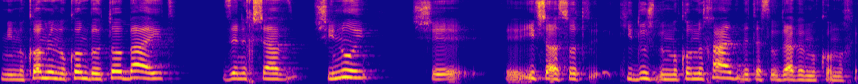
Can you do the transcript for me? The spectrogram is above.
ממקום למקום באותו בית, זה נחשב שינוי שאי אפשר לעשות קידוש במקום אחד ואת הסעודה במקום אחר.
